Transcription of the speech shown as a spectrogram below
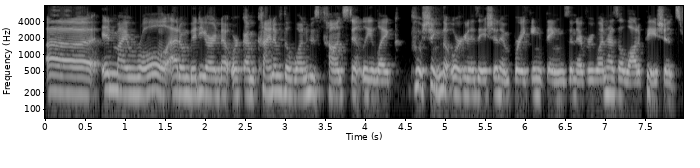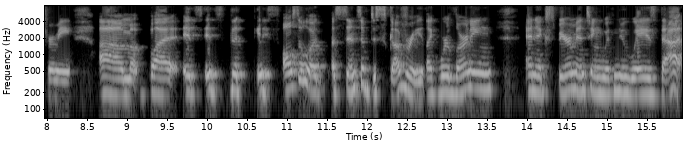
uh, in my role at Omidyar Network, I'm kind of the one who's constantly like pushing the organization and breaking things, and everyone has a lot of patience for me. Um, but it's it's the it's also a, a sense of discovery. Like we're learning and experimenting with new ways that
